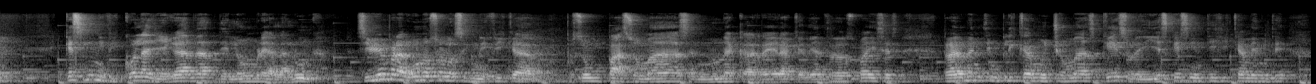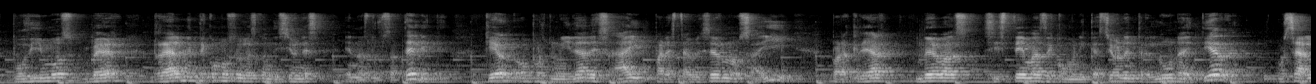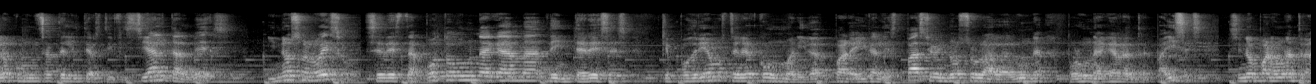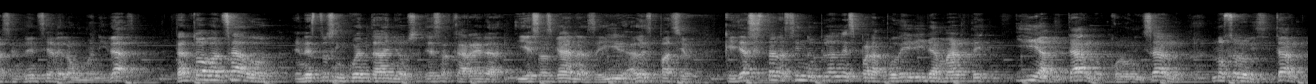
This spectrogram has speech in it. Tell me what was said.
¿qué significó la llegada del hombre a la luna? Si bien para algunos solo significa pues, un paso más en una carrera que había entre dos países, realmente implica mucho más que eso y es que científicamente pudimos ver realmente cómo son las condiciones en nuestro satélite, qué oportunidades hay para establecernos ahí, para crear nuevos sistemas de comunicación entre Luna y Tierra, usarlo como un satélite artificial tal vez. Y no solo eso, se destapó toda una gama de intereses que podríamos tener como humanidad para ir al espacio y no solo a la Luna por una guerra entre países, sino para una trascendencia de la humanidad. Tanto avanzado en estos 50 años esa carrera y esas ganas de ir al espacio que ya se están haciendo planes para poder ir a Marte y habitarlo, colonizarlo, no solo visitarlo.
